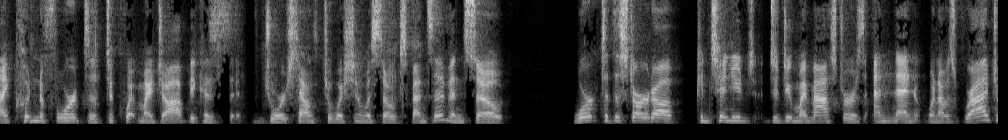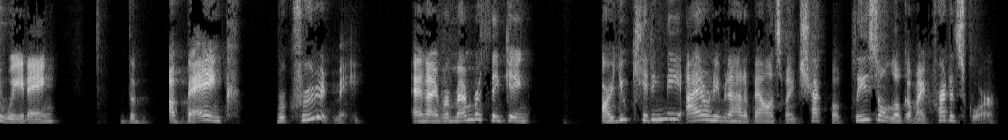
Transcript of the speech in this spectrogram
I couldn't afford to, to quit my job because Georgetown's tuition was so expensive. And so worked at the startup, continued to do my master's. And then when I was graduating, the a bank recruited me. And I remember thinking, are you kidding me? I don't even know how to balance my checkbook. Please don't look at my credit score.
